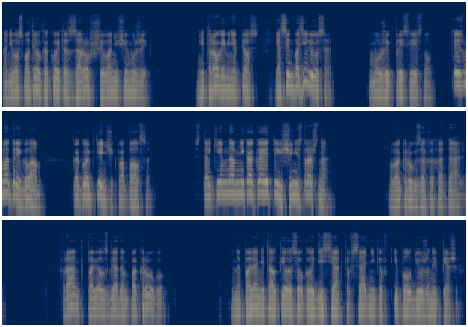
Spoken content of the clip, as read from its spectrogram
на него смотрел какой-то заросший вонючий мужик. — Не трогай меня, пес, я сын Базилиуса! Мужик присвистнул. — Ты смотри, Глам, какой птенчик попался. С таким нам никакая тысяча не страшна. Вокруг захохотали. Франк повел взглядом по кругу. На поляне толпилось около десятка всадников и полдюжины пеших.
